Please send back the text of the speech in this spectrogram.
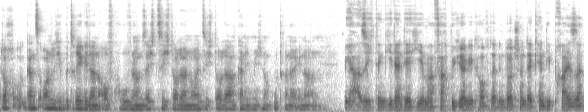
doch ganz ordentliche Beträge dann aufgerufen haben. 60 Dollar, 90 Dollar, kann ich mich noch gut daran erinnern. Ja, also ich denke, jeder, der hier mal Fachbücher gekauft hat in Deutschland, der kennt die Preise. Mhm.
